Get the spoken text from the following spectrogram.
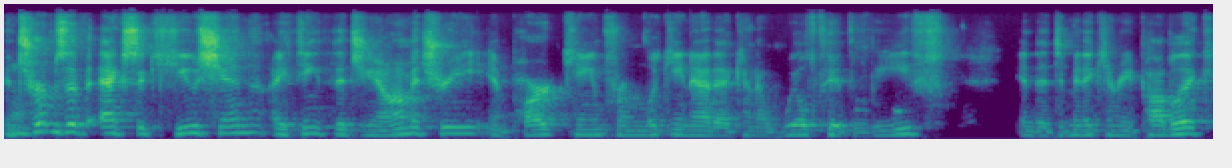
In hmm. terms of execution, I think the geometry in part came from looking at a kind of wilted leaf in the Dominican Republic.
